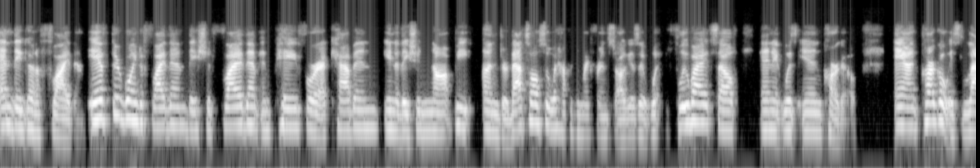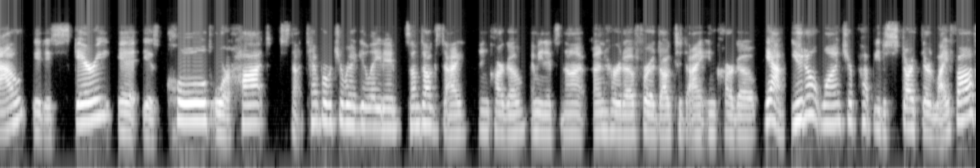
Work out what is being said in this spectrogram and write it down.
and they're going to fly them. If they're going to fly them, they should fly them and pay for a cabin. You know, they should not be under. That's also what happened to my friend's dog is it flew by itself and it was in cargo. And cargo is loud, it is scary, it is cold or hot, it's not temperature regulated. Some dogs die in cargo. I mean, it's not unheard of for a dog to die in cargo. Yeah, you don't want your puppy to start their life off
